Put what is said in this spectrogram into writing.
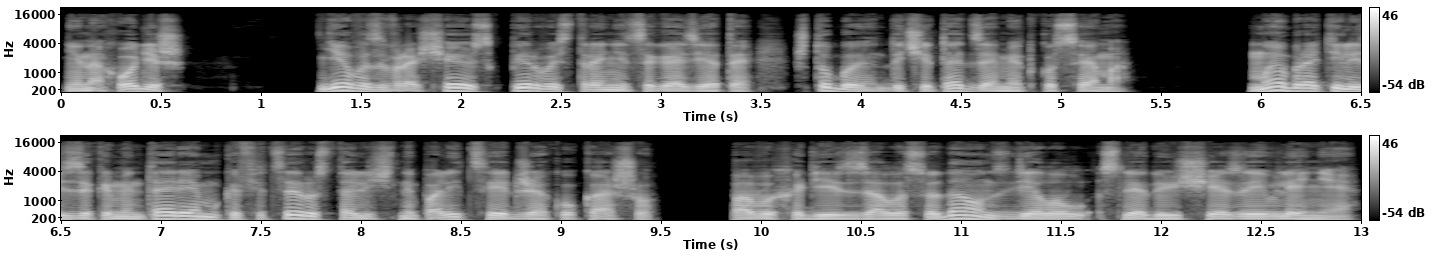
не находишь?» Я возвращаюсь к первой странице газеты, чтобы дочитать заметку Сэма. Мы обратились за комментарием к офицеру столичной полиции Джеку Кашу. По выходе из зала суда он сделал следующее заявление.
